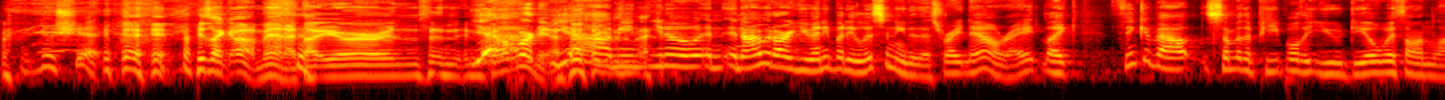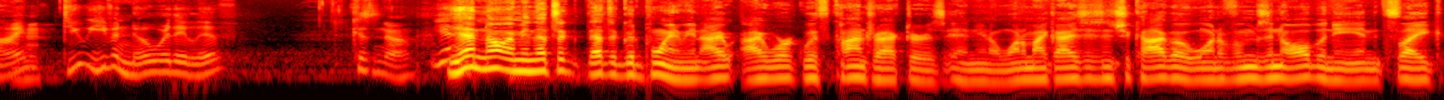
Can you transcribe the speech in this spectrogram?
I'm like, no shit. He's like, oh man, I thought you were in, in, in yeah, California. yeah, I mean, you know, and, and I would argue anybody listening to this right now, right? Like, think about some of the people that you deal with online. Do you even know where they live? Because No. yeah, Yeah, no, I mean that's a that's a good point. I mean, I, I work with contractors, and you know, one of my guys is in Chicago, one of them's in Albany, and it's like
